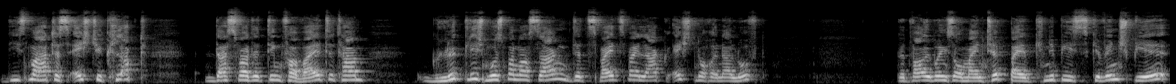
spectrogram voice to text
diesmal hat es echt geklappt, dass wir das Ding verwaltet haben glücklich, muss man noch sagen. Der 2-2 lag echt noch in der Luft. Das war übrigens auch mein Tipp bei Knippis Gewinnspiel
